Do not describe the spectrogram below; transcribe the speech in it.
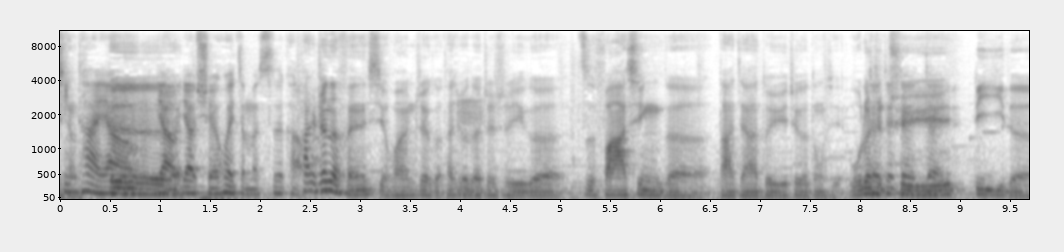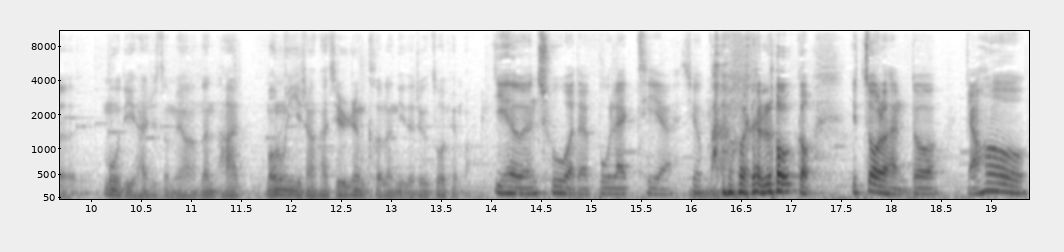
心态要要对要学会怎么思考。他是真的很喜欢这个，他觉得嗯。这是一个自发性的，大家对于这个东西，无论是出于利益的目的还是怎么样，但他某种意义上，他其实认可了你的这个作品嘛。也有人出我的 Black T 啊，就把我的 logo 就做了很多，然后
